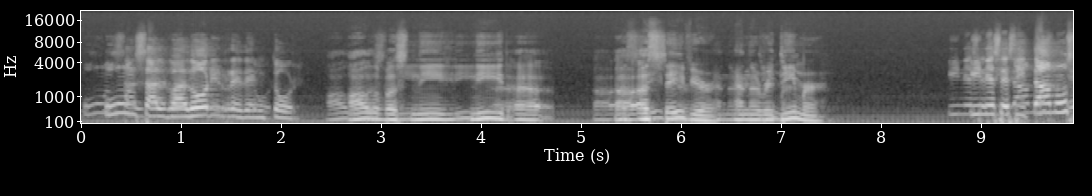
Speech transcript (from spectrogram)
un Salvador y Redentor. All of us need need a, a, a savior and a redeemer. Y necesitamos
